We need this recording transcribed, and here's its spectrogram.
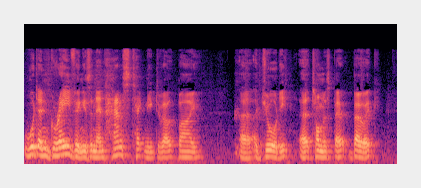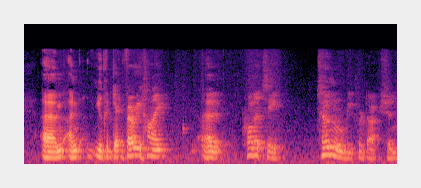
Wood engraving is an enhanced technique developed by uh, a Geordie, uh, Thomas Be- um, and you could get very high uh, quality tonal reproduction.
